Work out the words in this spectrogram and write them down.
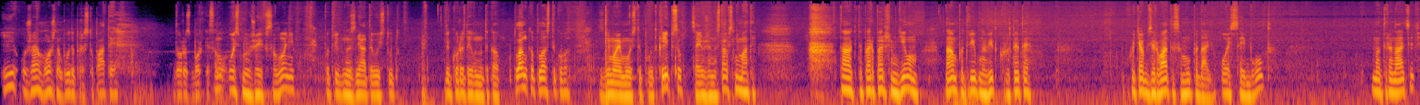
І вже можна буде приступати до розборки салону. Ну, ось ми вже і в салоні. Потрібно зняти ось тут декоративна така планка пластикова. Знімаємо ось таку от кліпсу. Це я вже не став знімати. Так, тепер першим ділом нам потрібно відкрутити, хоча б зірвати саму педаль. Ось цей болт на 13.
